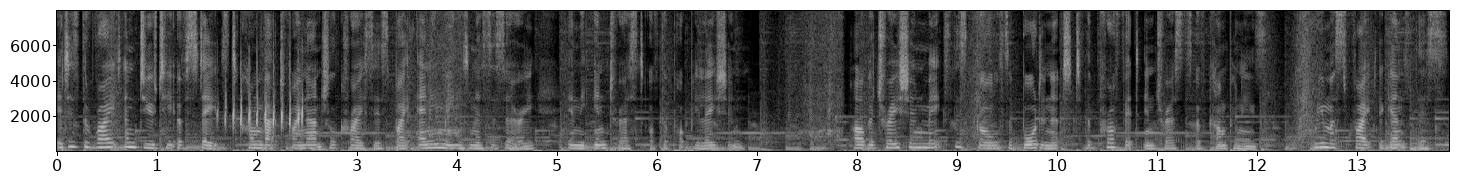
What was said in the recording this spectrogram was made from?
It is the right and duty of states to combat financial crisis by any means necessary in the interest of the population. Arbitration makes this goal subordinate to the profit interests of companies. We must fight against this.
